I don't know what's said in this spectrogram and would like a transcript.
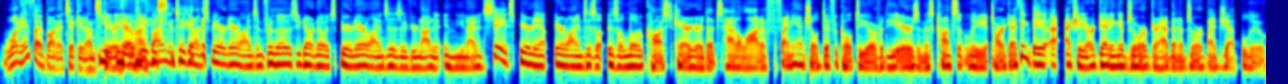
what if I bought a ticket on Spirit you know, Airlines? If you're buying a ticket on Spirit Airlines, and for those who don't know what Spirit Airlines is, if you're not in the United States, Spirit Airlines is a, is a low cost carrier that's had a lot of financial difficulty over the years and is constantly target. I think they uh, actually are getting absorbed or have been absorbed by JetBlue.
